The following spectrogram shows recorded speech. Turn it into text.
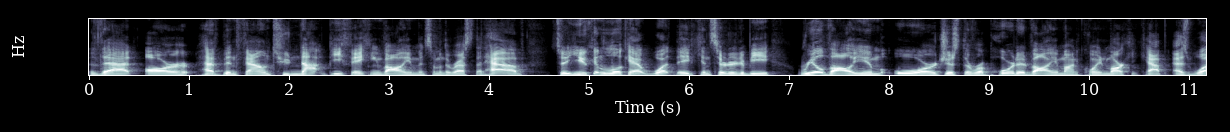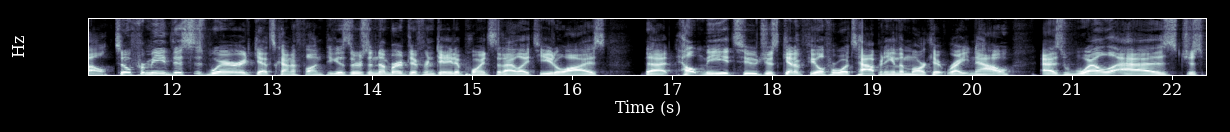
that are have been found to not be faking volume, and some of the rest that have. So you can look at what they'd consider to be real volume or just the reported volume on CoinMarketCap as well. So for me, this is where it gets kind of fun because there's a number of different data points that I like to utilize that help me to just get a feel for what's happening in the market right now, as well as just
